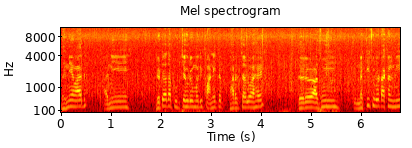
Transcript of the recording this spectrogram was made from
धन्यवाद. आणि भेटू आता पुढच्या व्हिडिओमध्ये. पाणी तर फारच चालू आहे. तर अजून नक्कीच व्हिडिओ टाकाल मी.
